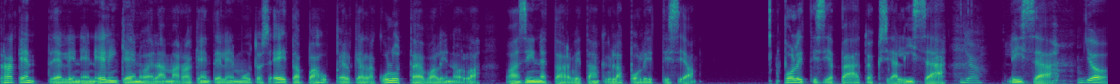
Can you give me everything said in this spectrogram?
rakenteellinen elinkeinoelämän rakenteellinen muutos ei tapahdu pelkällä kuluttajavalinnoilla, vaan sinne tarvitaan kyllä poliittisia, poliittisia päätöksiä lisää. Joo. lisää. Joo,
